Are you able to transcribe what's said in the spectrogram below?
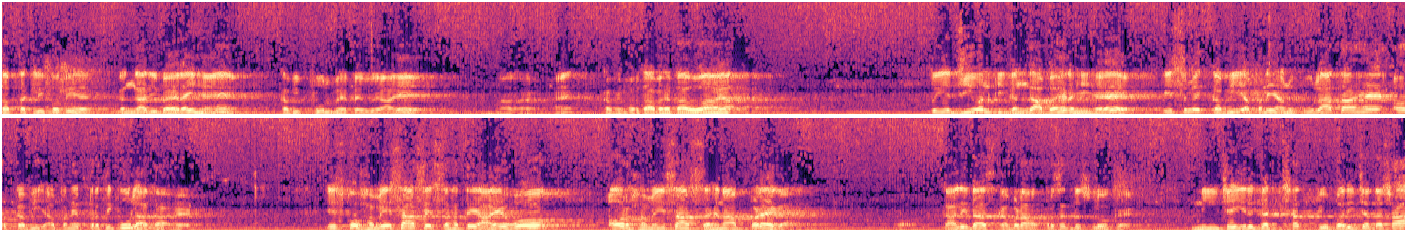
तब तकलीफ़ होती है। गंगा जी बह रही हैं, कभी फूल बहते हुए आए, नारायण, है? कभी मुर्दा बहता हुआ आया। तो ये जीवन की गंगा बह रही है, इसमें कभी अपने अनुकूल आता है और कभी अपने प्रतिकूल आता है। इसको हमेशा से सहते आए हो और हमेशा सहना पड़ेगा। कालिदास का बड़ा प्रसिद्ध श्लोक है, नीचर गच्छत च दशा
